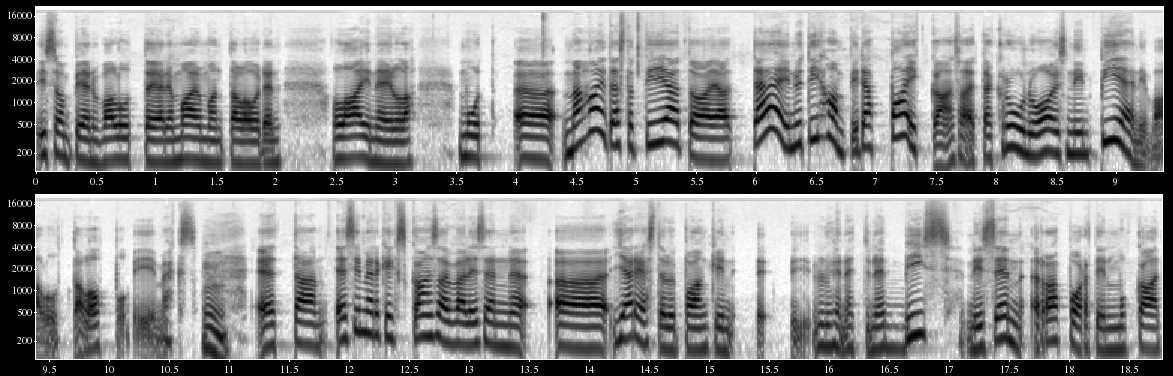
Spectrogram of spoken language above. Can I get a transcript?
isompien valuuttejen ja maailmantalouden laineilla – mutta mä hain tästä tietoa ja tämä ei nyt ihan pidä paikkaansa, että kruunu olisi niin pieni valuutta loppuviimeksi. Hmm. Että esimerkiksi kansainvälisen ö, järjestelypankin lyhennettyneen BIS, niin sen raportin mukaan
